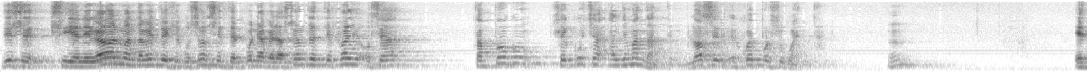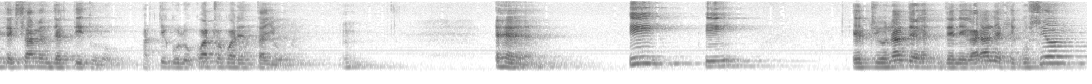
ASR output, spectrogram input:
Dice, si denegado el mandamiento de ejecución se interpone apelación de este fallo, o sea, tampoco se escucha al demandante, lo hace el juez por su cuenta. ¿Mm? Este examen del título, artículo 441. ¿Mm? Eh, y, el tribunal denegará la ejecución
